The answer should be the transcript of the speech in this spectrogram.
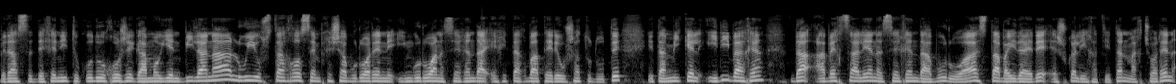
beraz defendituko du Roger Gamoien bilana, Louis Ustarroz enpresaburuaren inguruan zerrenda erritar bat ere usatu dute, eta Mikel Iribarren da abertzalean zerrenda burua, ez da baida ere Euskal Irratietan martxoaren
